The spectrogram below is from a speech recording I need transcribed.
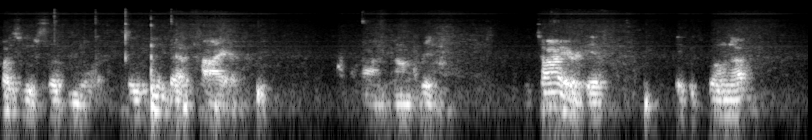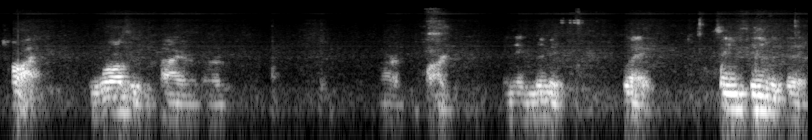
causes you slip more. So you think about a tire um, on a rim. The tire, if, if it's blown up, taut, the walls of the tire are, are hard and they limit play. Same thing with the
